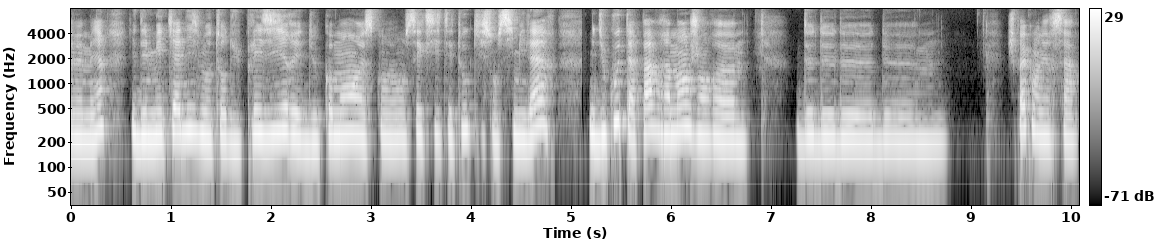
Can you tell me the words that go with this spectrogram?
la même manière. Il y a des mécanismes autour du plaisir et de comment est-ce qu'on s'excite et tout qui sont similaires. Mais du coup, t'as pas vraiment genre euh, de, de, de, de- Je sais pas comment dire ça.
